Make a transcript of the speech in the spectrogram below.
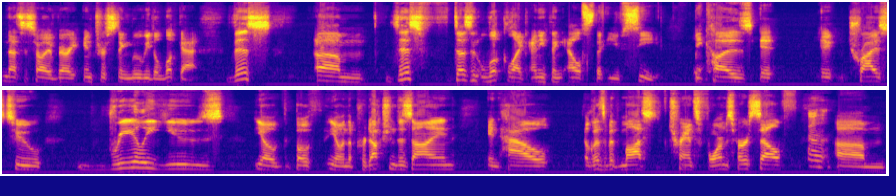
necessarily a very interesting movie to look at. This um, this doesn't look like anything else that you see because it it tries to really use you know both you know in the production design in how Elisabeth Moss transforms herself Uh, um,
